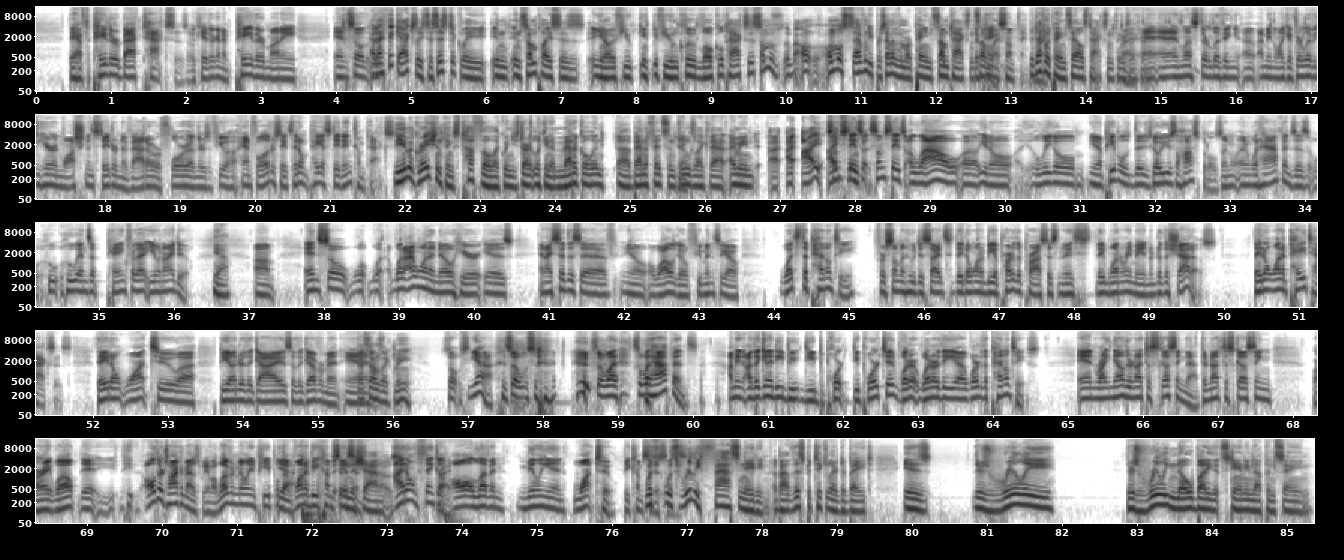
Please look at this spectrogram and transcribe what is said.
They have to pay their back taxes. Okay, they're going to pay their money, and so And I think actually statistically, in, in some places, you know, if you if you include local taxes, some of about almost seventy percent of them are paying some tax in They're some paying way. something, They're definitely right. paying sales tax and things right, like that. and, and unless they're living, uh, I mean, like if they're living here in Washington State or Nevada or Florida, and there's a few a handful of other states, they don't pay a state income tax. The immigration thing's tough though. Like when you start looking at medical in, uh, benefits and Yeah. things like that. I mean, I I I, some I think states some states allow uh, you know illegal you know people to go use the hospitals and and what happens is who who ends up paying for that you and I do yeah. um and so what what what I want to know here is and I said this uh you know a while ago a few minutes ago what's the penalty for someone who decides they don't want to be a part of the process and they they want to remain under the shadows they don't want to pay taxes they don't want to uh, be under the guise of the government and That sounds like me. so yeah. So, so what? So what happens? I mean, are they going to be deport deported? What are what are the uh, what are the penalties? And right now they're not discussing that. They're not discussing. All right. Well, it, he- all they're talking about is we have 11 million people Yeah. that want to become citizens. In the shadows. I don't think Right. all 11 million want to become What's citizens. what's really fascinating about this particular debate is there's really there's really nobody that's standing up and saying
